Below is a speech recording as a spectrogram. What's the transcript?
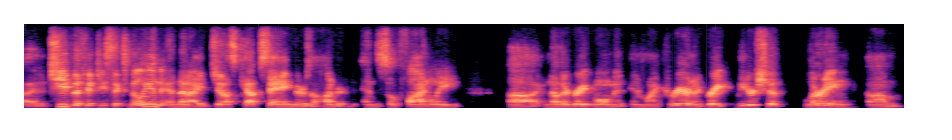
I achieved the 56 million and then I just kept saying there's 100. And so finally, uh, another great moment in my career and a great leadership learning um,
